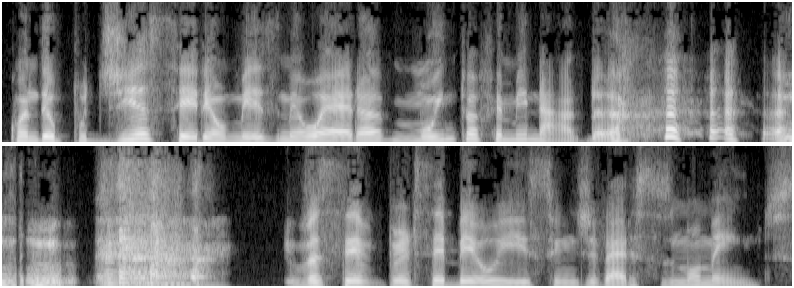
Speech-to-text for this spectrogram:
quando eu podia ser eu mesma, eu era muito afeminada. Uhum. Você percebeu isso em diversos momentos.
